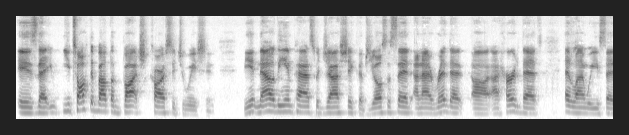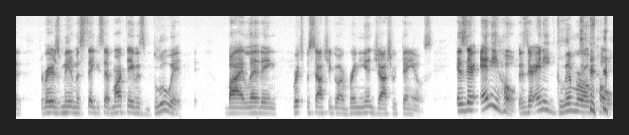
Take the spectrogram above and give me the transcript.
is that you talked about the botched Carr situation? The, now the impasse with Josh Jacobs. You also said, and I read that, uh, I heard that headline where you said the Raiders made a mistake. You said Mark Davis blew it by letting Rich Bisaccia go and bringing in Josh McDaniels. Is there any hope? Is there any glimmer of hope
